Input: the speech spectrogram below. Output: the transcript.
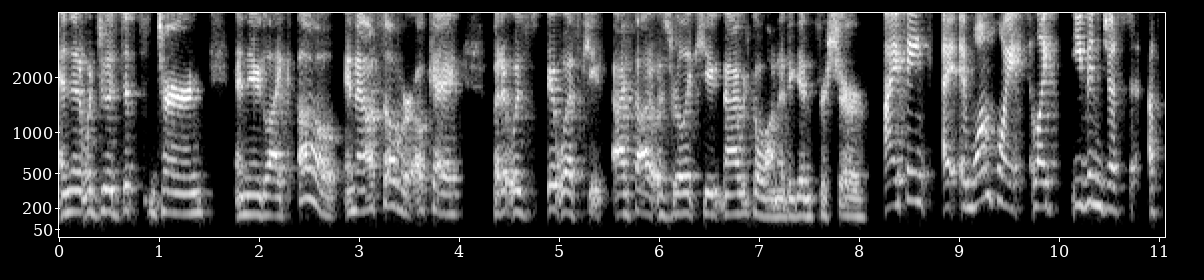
And then it would do a dips and turn, and you're like, oh, and now it's over. Okay. But it was it was cute. I thought it was really cute, and I would go on it again for sure. I think at one point, like even just a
